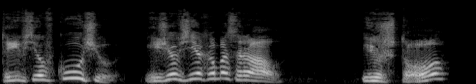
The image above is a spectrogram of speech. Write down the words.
Ты все в кучу, еще всех обосрал. И что?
